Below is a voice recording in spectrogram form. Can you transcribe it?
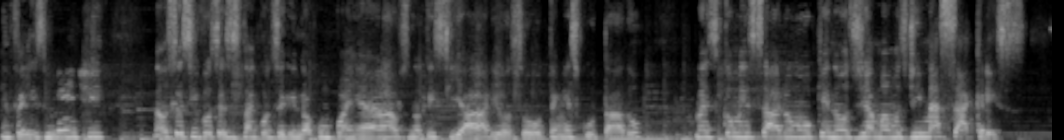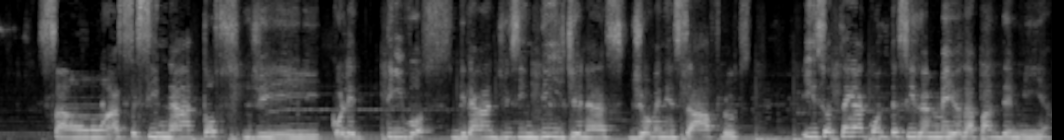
Infelizmente, não sei se vocês estão conseguindo acompanhar os noticiários ou têm escutado, mas começaram o que nós chamamos de massacres são assassinatos de coletivos grandes, indígenas, jovens afros. Isso tem acontecido em meio da pandemia.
